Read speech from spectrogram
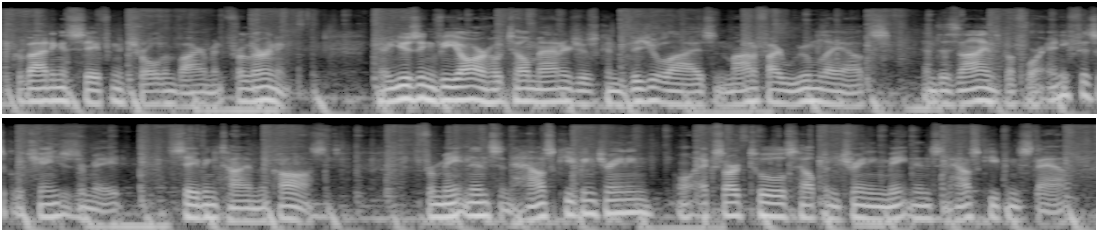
providing a safe and controlled environment for learning. Now, using VR, hotel managers can visualize and modify room layouts and designs before any physical changes are made, saving time and cost. For maintenance and housekeeping training, well, XR tools help in training maintenance and housekeeping staff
